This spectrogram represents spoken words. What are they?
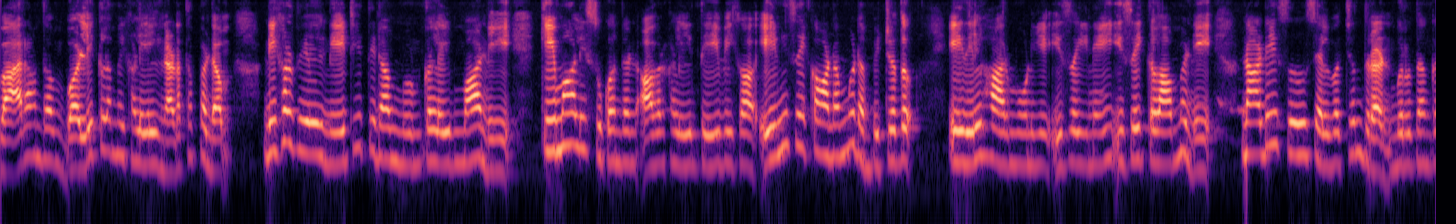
வாராந்தம் வெள்ளிக்கிழமைகளில் நடத்தப்படும் நிகழ்வில் நேற்றைய தினம் நுண்கலை மாணி கிமாலி சுகந்தன் அவர்களின் தெய்வீக எண்ணிசை காணம் இடம்பெற்றது. இதில் ஹார்மோனிய இசையினை இசைக்கலாமணி நடேசு செல்வச்சந்திரன் மிருதங்க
